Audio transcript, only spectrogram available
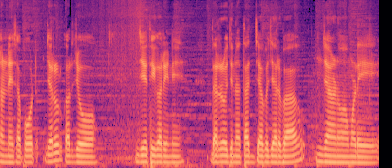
અને સપોર્ટ જરૂર કરજો. જેથી કરીને દરરોજના તાજા બજાર ભાવ જાણવા મળે.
